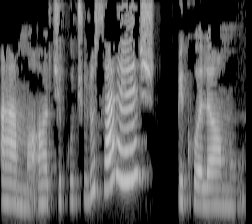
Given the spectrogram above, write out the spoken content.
اما آرچی کوچولو سرش بیکلامون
